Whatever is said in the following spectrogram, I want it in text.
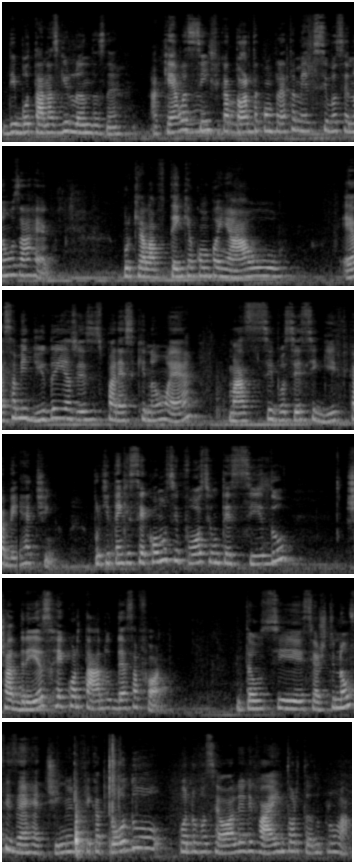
de botar nas guirlandas, né? Aquela sim fica torta completamente se você não usar a régua porque ela tem que acompanhar o, essa medida e às vezes parece que não é, mas se você seguir fica bem retinho. Porque tem que ser como se fosse um tecido xadrez recortado dessa forma. Então, se, se a gente não fizer retinho, ele fica todo, quando você olha, ele vai entortando para um lado.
